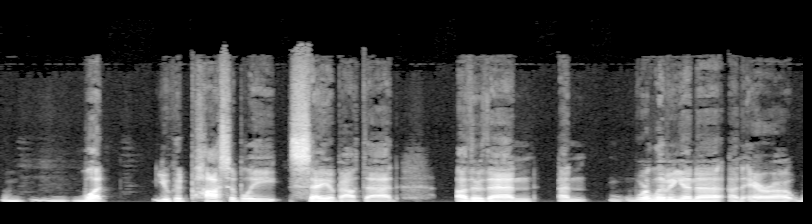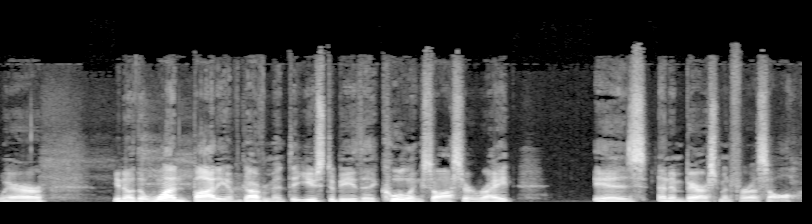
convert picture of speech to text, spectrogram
what you could possibly say about that other than and we're living in a an era where you know the one body of government that used to be the cooling saucer, right, is an embarrassment for us all.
